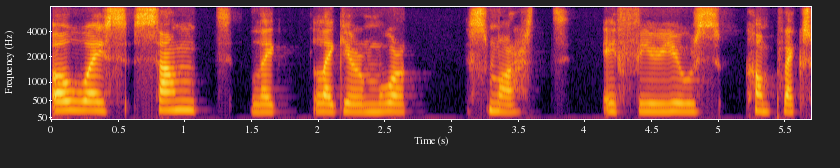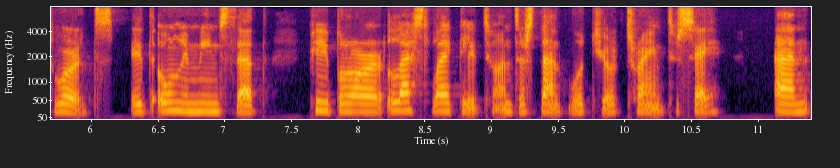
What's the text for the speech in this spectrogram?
always sound like like you're more smart if you use complex words. It only means that people are less likely to understand what you're trying to say. And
